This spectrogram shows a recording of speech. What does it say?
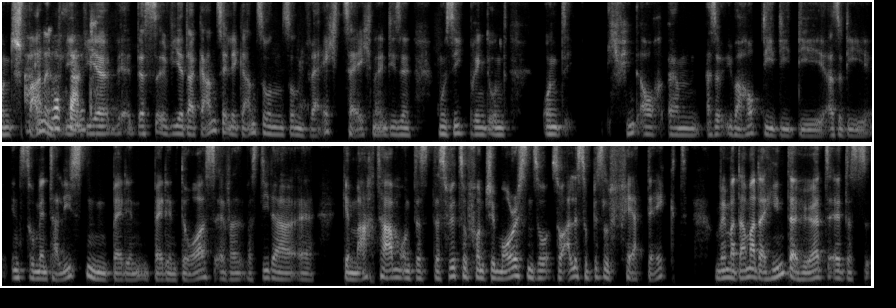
Und ah, spannend, ah, wie, wie, er, das, wie er da ganz elegant so ein, so ein Weichzeichner in diese Musik bringt. Und, und ich finde auch, ähm, also überhaupt die, die, die, also die Instrumentalisten bei den, bei den Doors, äh, was, was, die da äh, gemacht haben, und das, das wird so von Jim Morrison so, so alles so ein bisschen verdeckt. Und wenn man da mal dahinter hört, äh, das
